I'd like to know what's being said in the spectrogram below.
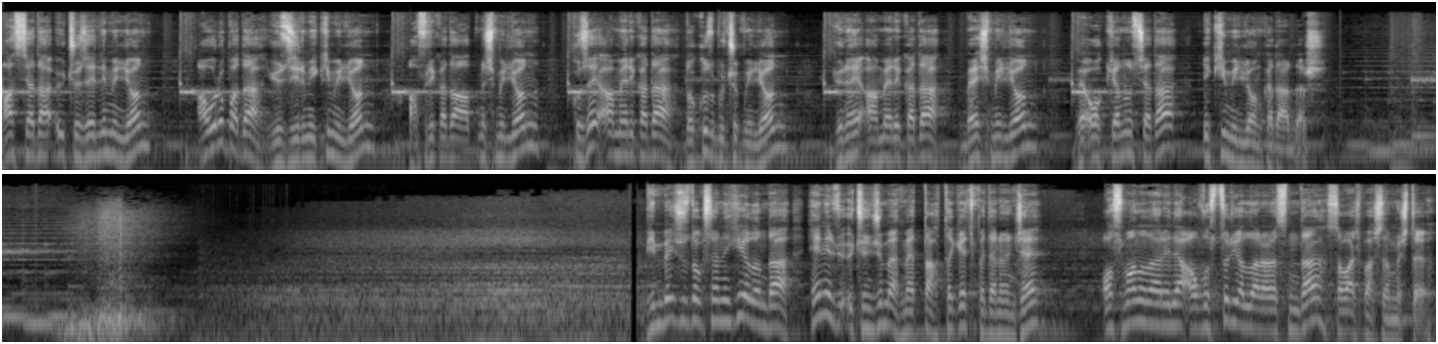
Asya'da 350 milyon, Avrupa'da 122 milyon, Afrika'da 60 milyon, Kuzey Amerika'da 9,5 milyon, Güney Amerika'da 5 milyon ve Okyanusya'da 2 milyon kadardır. ...1592 yılında henüz 3. Mehmet tahta geçmeden önce... ...Osmanlılar ile Avusturyalılar arasında savaş başlamıştı.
